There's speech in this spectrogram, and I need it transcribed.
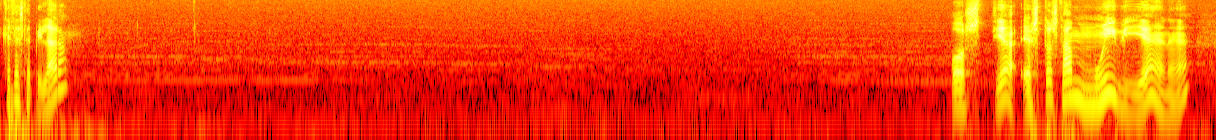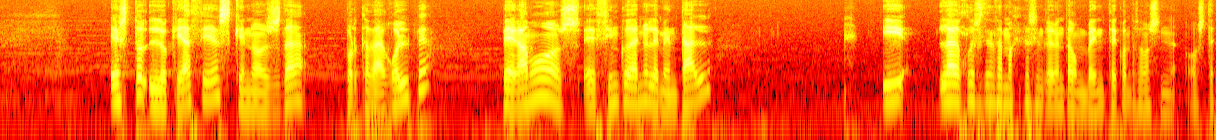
¿Qué hace este pilar? Hostia, esto está muy bien, ¿eh? Esto lo que hace es que nos da, por cada golpe, pegamos 5 de daño elemental y la resistencia mágica se incrementa un 20 cuando estamos sin... Hostia.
